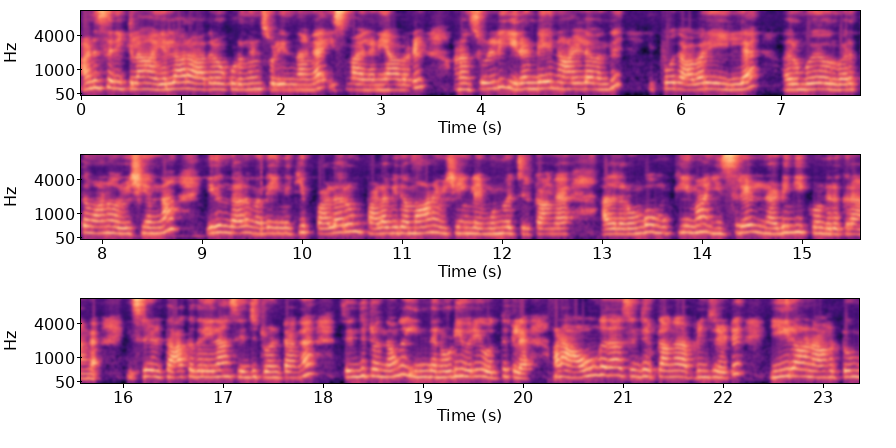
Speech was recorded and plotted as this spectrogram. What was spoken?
அனுசரிக்கலாம் எல்லாரும் ஆதரவு கொடுங்கன்னு சொல்லியிருந்தாங்க இஸ்மாயில் அனியா அவர்கள். ஆனால் சொல்லி இரண்டே நாளில் வந்து இப்போது அவரே இல்லை. அது ரொம்பவே ஒரு வருத்தமான ஒரு விஷயம்தான். இருந்தாலும் வந்து இன்னைக்கு பலரும் பலவிதமான விஷயங்களை முன் வச்சிருக்காங்க. அதுல ரொம்ப முக்கியமா இஸ்ரேல் நடுங்கி கொண்டிருக்கிறாங்க. இஸ்ரேல் தாக்குதலை எல்லாம் செஞ்சுட்டு வந்துட்டாங்க. செஞ்சுட்டு வந்தவங்க இந்த நொடி வரை ஒத்துக்கல. ஆனா அவங்க தான் செஞ்சிருக்காங்க அப்படின்னு சொல்லிட்டு ஈரான் ஆகட்டும்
